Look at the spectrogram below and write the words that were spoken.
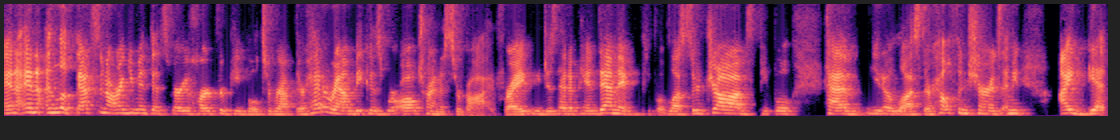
and, and and look that's an argument that's very hard for people to wrap their head around because we're all trying to survive right? We just had a pandemic. People have lost their jobs. People have you know lost their health insurance. I mean i get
